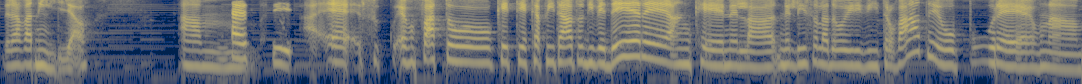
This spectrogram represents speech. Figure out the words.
della vaniglia. Um, eh sì. È, è, un fatto che ti è capitato di vedere anche nella, nell'isola dove vi trovate oppure è una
